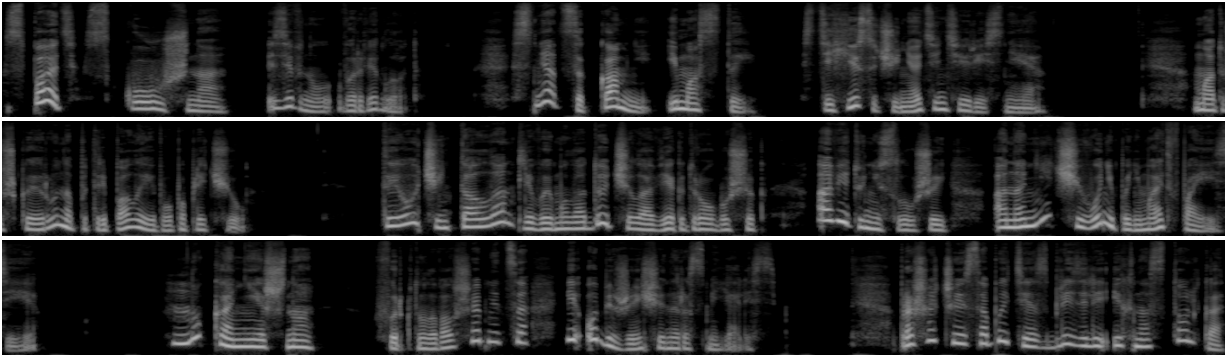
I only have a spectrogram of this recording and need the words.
«Спать скучно!» — зевнул Вырвиглот. «Снятся камни и мосты. Стихи сочинять интереснее». Матушка Ируна потрепала его по плечу. «Ты очень талантливый молодой человек, Дробушек. А Виту не слушай, она ничего не понимает в поэзии. Ну, конечно, фыркнула волшебница, и обе женщины рассмеялись. Прошедшие события сблизили их настолько,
